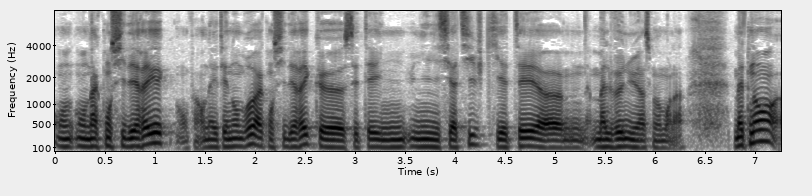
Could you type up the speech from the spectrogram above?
on, a considéré, enfin, on a été nombreux à considérer que c'était une, initiative qui était euh, malvenue à ce moment-là. Maintenant,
